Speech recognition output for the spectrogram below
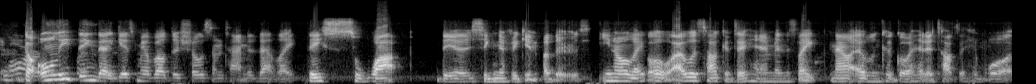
The only thing that gets me about the show sometimes is that like they swap their significant others. You know, like oh, I was talking to him, and it's like now Evelyn could go ahead and talk to him or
